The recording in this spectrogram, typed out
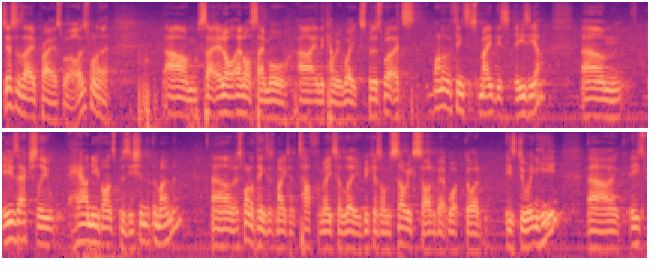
just as they pray as well. I just want to um, say, and I'll, and I'll, say more uh, in the coming weeks, but as well, it's one of the things that's made this easier um, is actually how Newvine's positioned at the moment. Uh, it's one of the things that makes it tough for me to leave because I'm so excited about what God is doing here. Uh, he's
